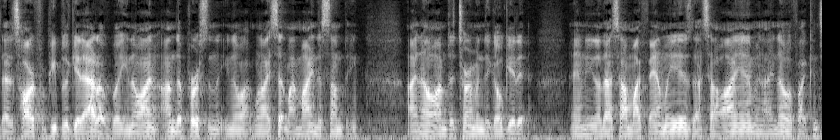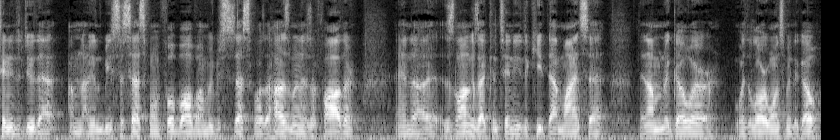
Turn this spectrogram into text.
that it's hard for people to get out of. But you know, I'm I'm the person that you know when I set my mind to something, I know I'm determined to go get it. And you know that's how my family is that's how i am and i know if i continue to do that i'm not going to be successful in football but i'm going to be successful as a husband as a father and uh, as long as i continue to keep that mindset then i'm going to go where where the lord wants me to go.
